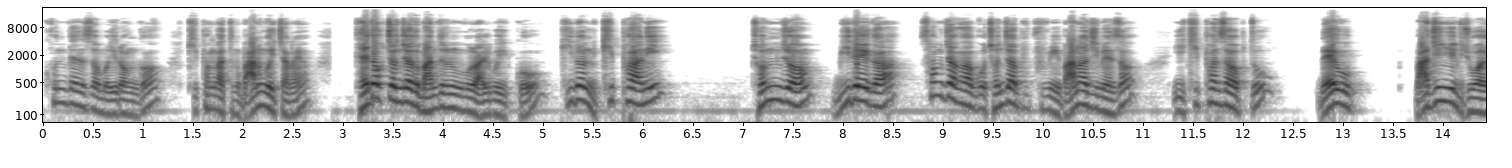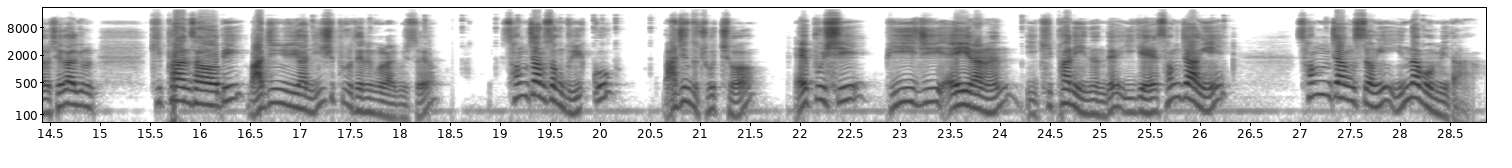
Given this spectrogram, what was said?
콘덴서 뭐 이런 거, 기판 같은 거 많은 거 있잖아요. 대덕전자도 만드는 걸로 알고 있고 이런 기판이 점점 미래가 성장하고 전자 부품이 많아지면서 이 기판 사업도 매우 마진율이 좋아요. 제가 알기로는 기판 사업이 마진율이 한 20% 되는 걸로 알고 있어요. 성장성도 있고 마진도 좋죠. FC BGA라는 이 기판이 있는데 이게 성장이 성장성이 있나 봅니다.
